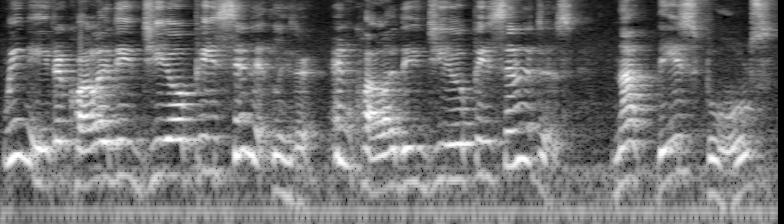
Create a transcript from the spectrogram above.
We need a quality GOP Senate leader and quality GOP senators, not these fools.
